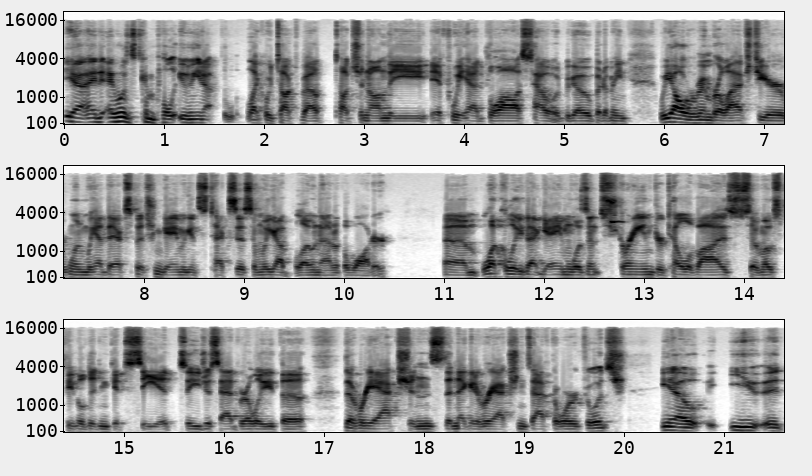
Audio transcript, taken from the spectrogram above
Yeah, it, it was completely, you know, like we talked about touching on the if we had lost, how it would go. But I mean, we all remember last year when we had the exhibition game against Texas and we got blown out of the water. Um, luckily, that game wasn't streamed or televised, so most people didn't get to see it. So you just had really the the reactions, the negative reactions afterwards, which you know you it,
